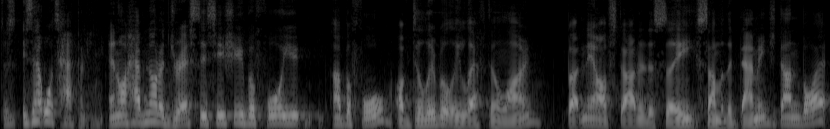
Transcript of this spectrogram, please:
does, is that what's happening? And I have not addressed this issue before you uh, before. I've deliberately left it alone, but now I've started to see some of the damage done by it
